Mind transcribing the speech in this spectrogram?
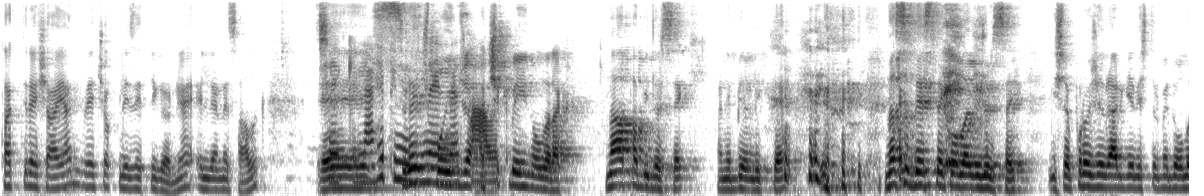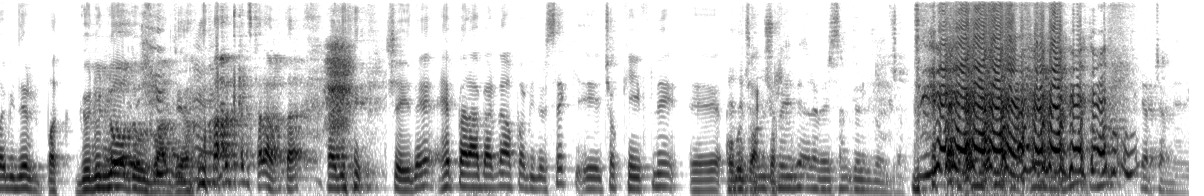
takdire şayan ve çok lezzetli görünüyor. Ellerine sağlık. Teşekkürler. Ee, Hepinizin Süreç boyunca sağlık. açık beyin olarak ne yapabilirsek hani birlikte nasıl destek olabilirsek işte projeler geliştirmede olabilir bak gönüllü ordumuz var diyor arka tarafta hani şeyde hep beraber ne yapabilirsek e, çok keyifli e, Ben olacaktır. konuşmaya bir ara verirsem gönüllü olacağım. Yapacağım yani.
